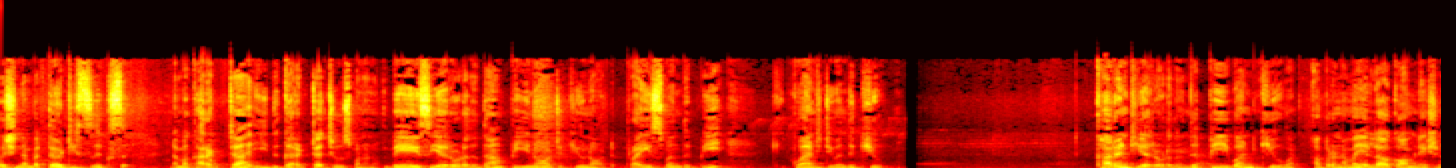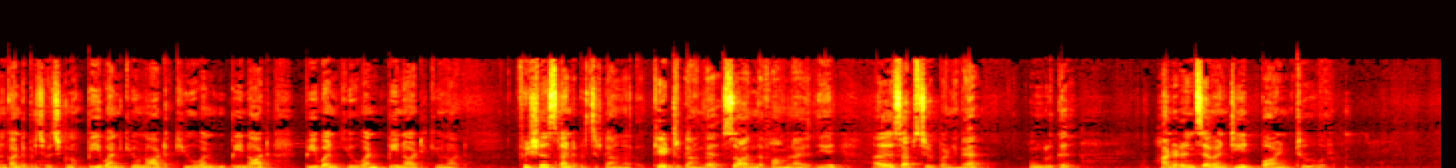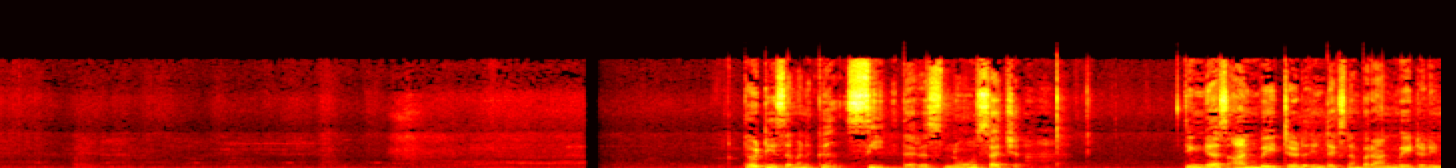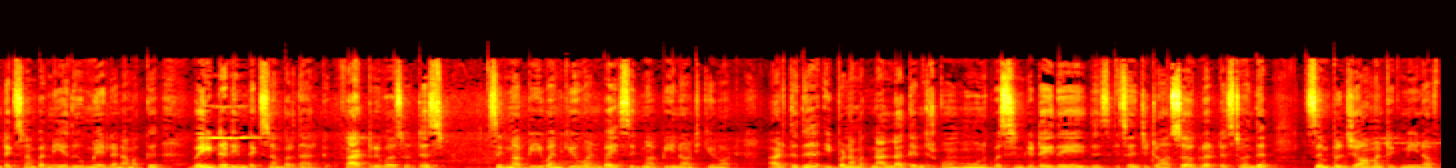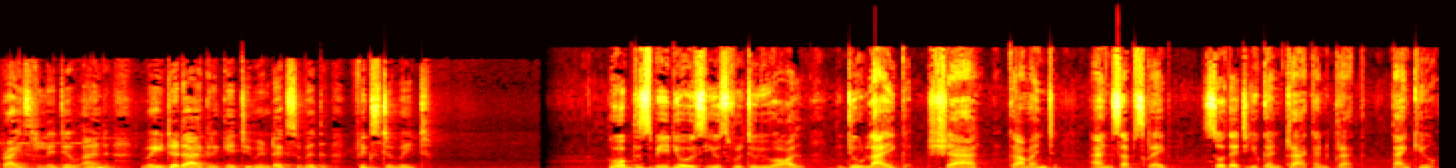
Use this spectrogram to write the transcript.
question number thirty six நம்ம கரெக்டாக இது கரெக்டாக choose பண்ணணும். Base இயரோடது தான் P not Q not price வந்து பி குவான்டிட்டி வந்து கியூ கரண்ட் இயரோடது வந்து பி ஒன் கியூ ஒன் அப்புறம் நம்ம எல்லா காம்பினேஷனும் கண்டுபிடிச்சு வச்சுக்கணும். P one Q naught Q one P naught P one Q one P naught Q naught Fisher's கண்டுபிடிச்சிருக்காங்க கேட்டிருக்காங்க. ஸோ அந்த ஃபார்ம்லாம் எழுதி அதை சப்ஸ்டியூட் பண்ணுங்கள் உங்களுக்கு hundred and seventeen point two வரும். தேர்ட்டி செவனுக்கு see there is no such thing as unweighted index number. Unweighted index numberனு எதுவுமே இல்லை. நமக்கு weighted index number தான் இருக்கு. Factory reversal test sigma P one Q one by sigma P not Q not அடுத்தது இப்போ நமக்கு நல்லா தெரிஞ்சிருக்கும். மூணு கொஸ்டின் கிட்ட இதே இது செஞ்சிட்டோம். சர்க்குலர் டெஸ்ட் வந்து simple geometric mean of price relative and weighted aggregative index with fixed weight Hope this video is useful to you all. Do like, share, comment and subscribe so that you can track and crack. Thank you.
